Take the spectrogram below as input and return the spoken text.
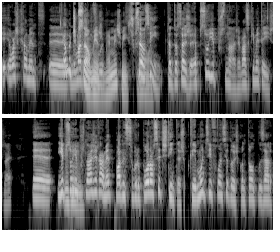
Eu acho que realmente. Uh, é uma discussão mesmo, é mesmo isso. Discussão, sim. Portanto, ou seja, a pessoa e a personagem, basicamente é isto, não é? Uh, e a pessoa uhum. e a personagem realmente podem se sobrepor ou ser distintas, porque muitos influenciadores, quando estão a utilizar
